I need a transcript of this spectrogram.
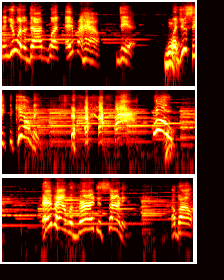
then you would have done what Abraham did. yeah. But you seek to kill me. Woo! Abraham was very discerning about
